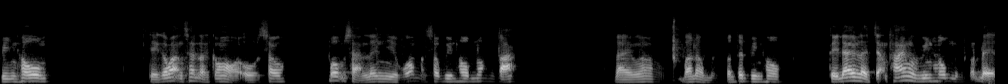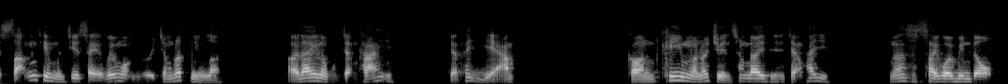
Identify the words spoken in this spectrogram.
Vinhome. Thì các bạn sẽ đặt câu hỏi, ồ, sao bất động sản lên nhiều quá mà sao Vinhome nó không tăng? Đây bắt đầu mình phân tích Vinhome. Thì đây là trạng thái mà Vinhome mình có để sẵn khi mình chia sẻ với mọi người trong rất nhiều lần. Ở đây là một trạng thái gì? trạng thái giảm. Còn khi mà nó chuyển sang đây thì trạng thái gì? Nó xoay quay biên độ.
